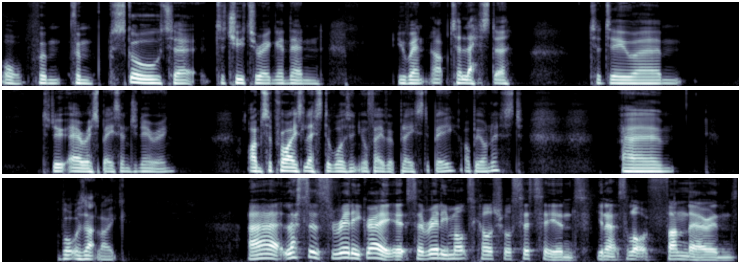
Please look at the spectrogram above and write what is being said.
or from from school to to tutoring, and then you went up to Leicester to do um to do aerospace engineering. I'm surprised Leicester wasn't your favourite place to be. I'll be honest. Um, what was that like? Uh, Leicester's really great. It's a really multicultural city, and you know it's a lot of fun there, and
